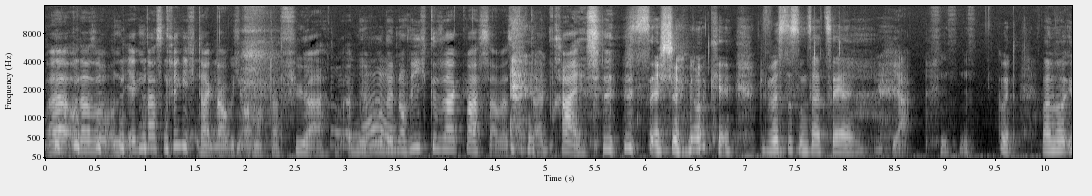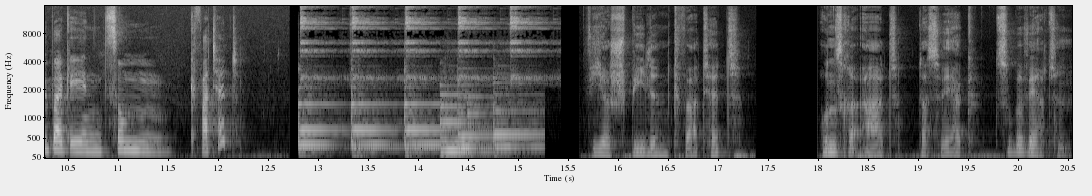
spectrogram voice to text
äh, oder so. Und irgendwas kriege ich da, glaube ich, auch noch dafür. Mir wurde noch nicht gesagt, was, aber es gibt einen Preis. Sehr schön, okay. Du wirst es uns erzählen. Ja. Gut. Wollen wir übergehen zum Quartett? Wir spielen Quartett. Unsere Art, das Werk zu bewerten.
